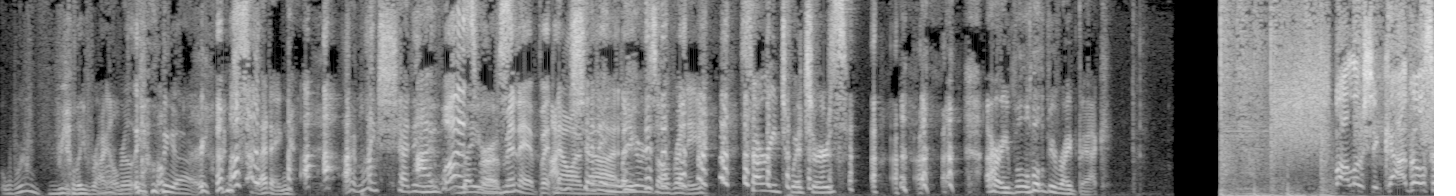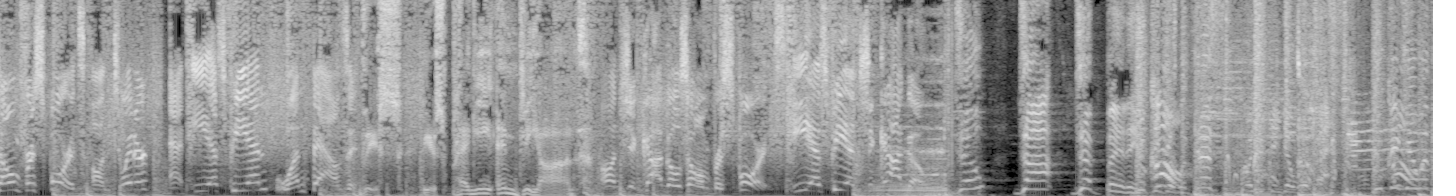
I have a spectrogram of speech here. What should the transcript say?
We're really riled Really, we are. I'm sweating. I'm like shedding. I was for a minute, but now I'm shedding not. layers already. Sorry, Twitchers. All right, well, we'll be right back. Follow Chicago's Home for Sports on Twitter at ESPN 1000. This is Peggy and Dionne. On Chicago's Home for Sports, ESPN Chicago. do da dippity. You can get with this, or you can get with that. You can get with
